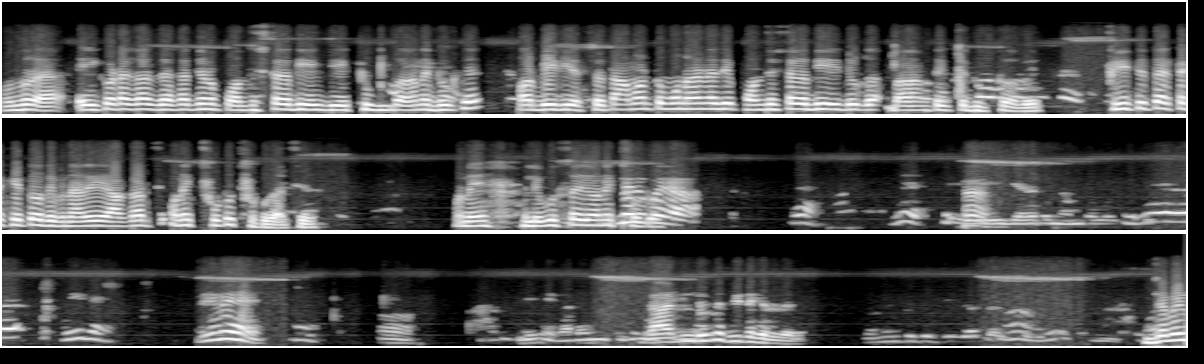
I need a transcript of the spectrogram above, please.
বন্ধুরা এই কটা গাছ দেখার জন্য পঞ্চাশ টাকা দিয়ে এই বাগানে ঢুকে আর বেরিয়ে আসতে তো আমার তো মনে হয় না যে পঞ্চাশ টাকা দিয়ে এই বাগান থেকে ঢুকতে হবে। ফ্রিতে তো একটা খেতেও দেবে না আর এই আকার অনেক ছোট ছোট গাছে। মানে লেবুর সাইজ অনেক ছোট। হ্যাঁ। জমিন মে सीधे खेल रहे जमीन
